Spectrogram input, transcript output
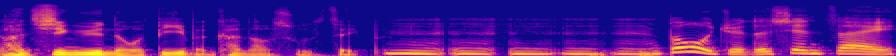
很幸运的，我第一本看到书是这一本。嗯嗯嗯嗯嗯。不过我觉得现在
